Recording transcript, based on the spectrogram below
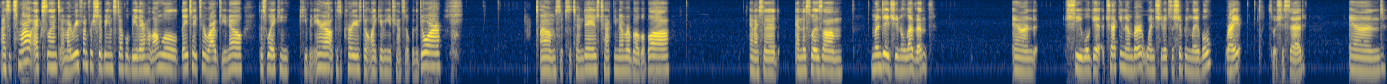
I said, tomorrow, excellent, and my refund for shipping and stuff will be there. How long will they take to arrive? Do you know? This way I can keep an ear out because the couriers don't like giving you a chance to open the door. Um, six to ten days, tracking number, blah, blah, blah. And I said, and this was um, Monday, June 11th. And she will get a tracking number when she makes a shipping label, right? That's what she said. And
